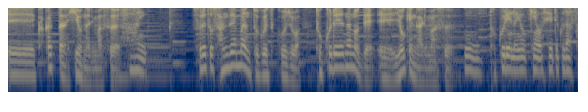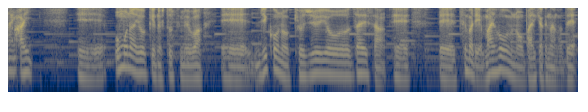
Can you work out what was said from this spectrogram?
えー、かかった費用になります。はいそれと3000万円の特別控除は特例なので、えー、要件があります。特例の要件を教えてください。はい。えー、主な要件の一つ目は、えー、事故の居住用財産、えーえー、つまりマイホームの売却なので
